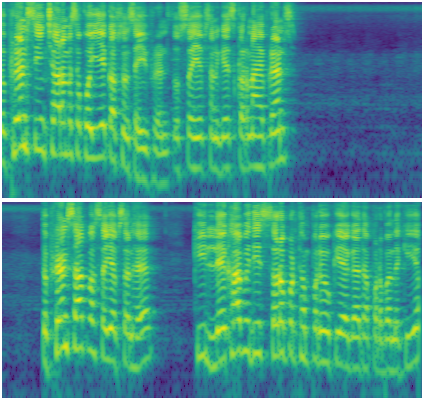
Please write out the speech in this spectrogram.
तो फ्रेंड्स इन चार में से कोई एक ऑप्शन सही फ्रेंड्स तो सही ऑप्शन गेस करना है फ्रेंड्स तो फ्रेंड्स आपका सही ऑप्शन है कि लेखा विधि सर्वप्रथम प्रयोग किया गया था प्रबंधकीय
